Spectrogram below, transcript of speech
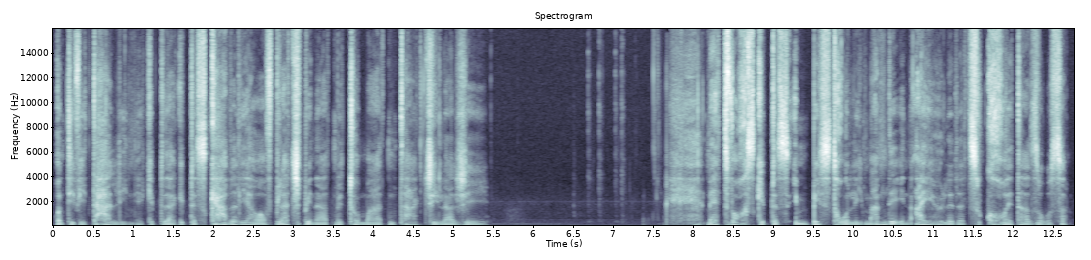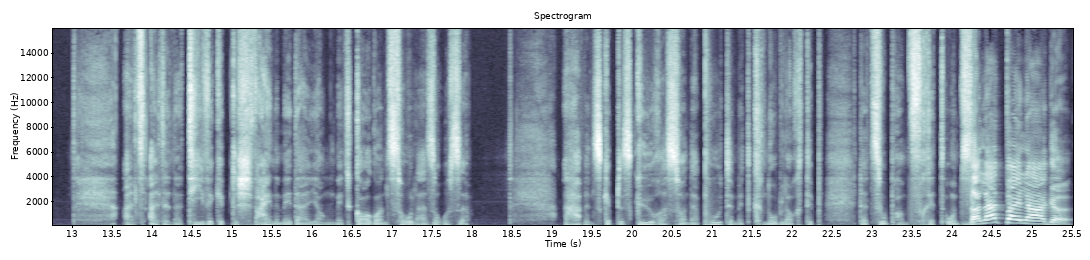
Und die Vitallinie gibt, da gibt es Kabeljau auf Blattspinat mit Tomatentag Gilagé. Mittwochs gibt es im Bistro Limande in Eihülle dazu Kräutersoße. Als Alternative gibt es Schweinemedaillon mit Gorgonzola-Soße. Abends gibt es Gyros von der Pute mit Knoblauchdip, dazu Pommes frites und Salatbeilage.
